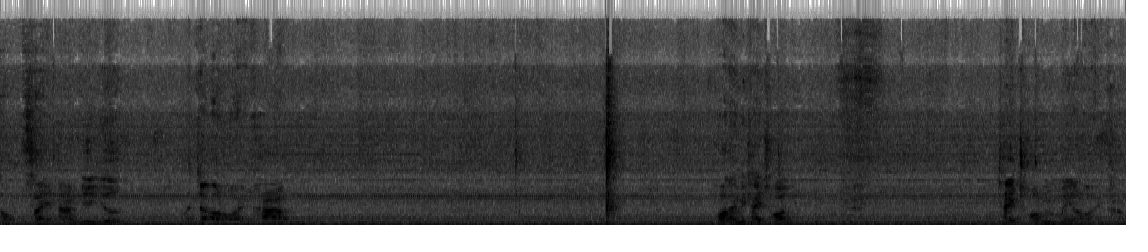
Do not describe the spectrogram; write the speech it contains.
ต้องใส่น้ำเยอะๆ มันจะอร่อยครับ เพราะอะไรไม่ใช้ช้อน ใช้ช้อนไม่อร่อยครับ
